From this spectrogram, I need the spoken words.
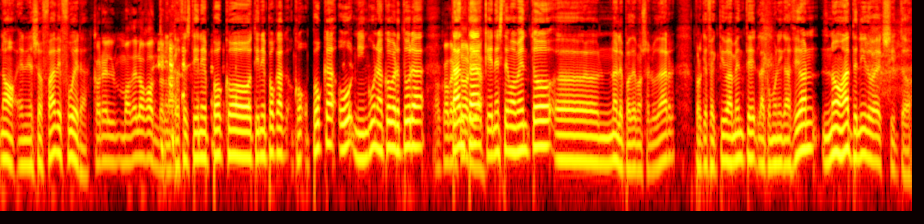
no, en el sofá de fuera. Con el modelo góndola. Entonces tiene poco, tiene poca, co- poca o ninguna cobertura, O tanta que en este momento eh, no le podemos saludar, porque efectivamente la comunicación no ha tenido éxito.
